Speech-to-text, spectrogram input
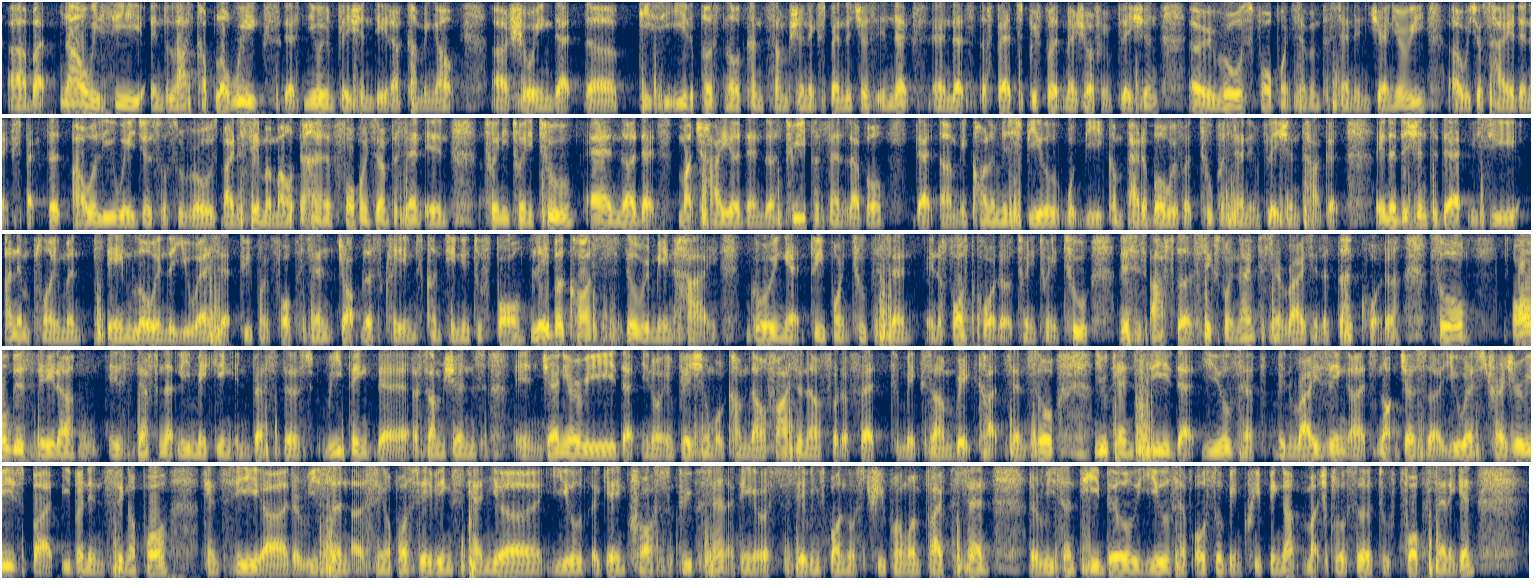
Uh, but now we see in the last couple of weeks, there's new inflation data coming out uh, showing that the PCE, the Personal Consumption Expenditures Index, and that's the Fed's preferred measure of inflation. It rose 4.7% in January, uh, which was higher than expected. Hourly wages also rose by the same amount, 4.7% in 2022, and uh, that's much higher than the 3% level that um, economists feel would be compatible with a 2% inflation target. In addition to that, we see unemployment staying low in the U.S. at 3.4%. Jobless claims continue to fall. Labor costs still remain high, growing at 3.2% in the fourth quarter of 2022. This is after a 6.9% rise in the third quarter. So all this data is definitely making investors rethink their assumptions in January that you know inflation will come down fast enough for the Fed to make some rate cuts, and so you can see that yields have been rising. Uh, it's not just uh, U.S. Treasuries, but even in Singapore, you can see uh, the recent uh, Singapore savings 10-year yield again crossed three percent. I think it was savings bond was 3.15 percent. The recent T-bill yields have also been creeping up much closer to four percent again.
